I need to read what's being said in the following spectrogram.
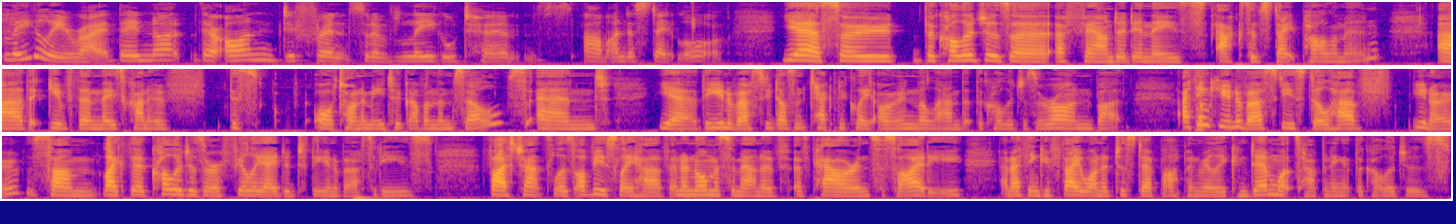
Legally, right? They're not. They're on different sort of legal terms um, under state law. Yeah, so the colleges are, are founded in these acts of state parliament uh, that give them these kind of this autonomy to govern themselves. And yeah, the university doesn't technically own the land that the colleges are on, but I think universities still have, you know, some like the colleges are affiliated to the universities. Vice chancellors obviously have an enormous amount of, of power in society, and I think if they wanted to step up and really condemn what's happening at the colleges,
